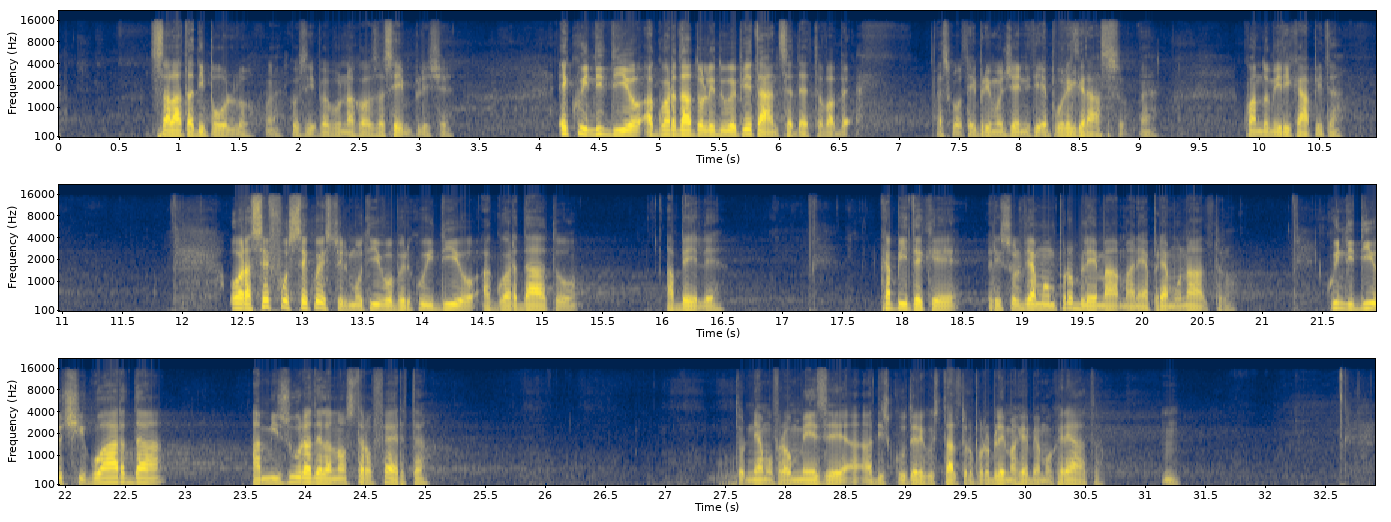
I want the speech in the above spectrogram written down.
salata di pollo, eh? così, proprio una cosa semplice. E quindi Dio ha guardato le due pietanze e ha detto, vabbè, ascolta, i primogeniti e pure il grasso, eh? quando mi ricapita. Ora, se fosse questo il motivo per cui Dio ha guardato Abele, capite che risolviamo un problema ma ne apriamo un altro. Quindi Dio ci guarda a misura della nostra offerta? Torniamo fra un mese a, a discutere quest'altro problema che abbiamo creato.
